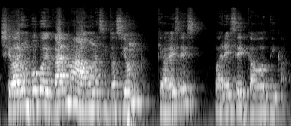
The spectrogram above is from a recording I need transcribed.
llevar un poco de calma a una situación que a veces parece caótica.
